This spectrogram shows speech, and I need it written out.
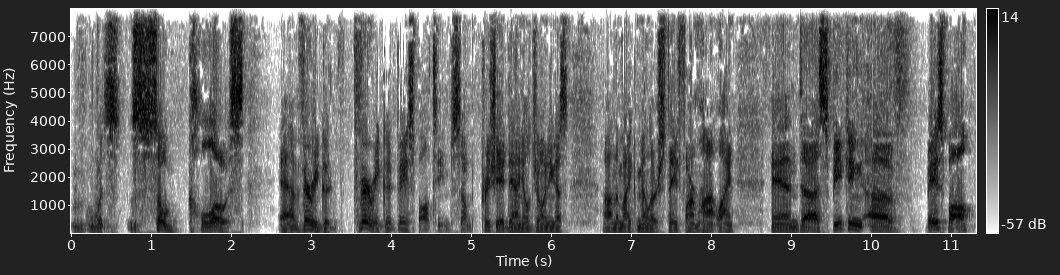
was so close uh, very good, very good baseball team. So appreciate Daniel joining us on the Mike Miller State Farm Hotline. And uh, speaking of baseball,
